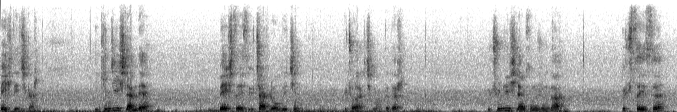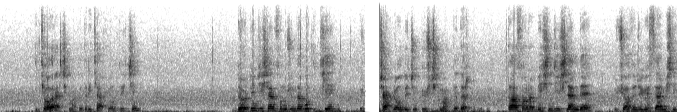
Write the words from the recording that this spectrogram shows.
5 diye çıkar. İkinci işlemde 5 sayısı 3 harfli olduğu için 3 olarak çıkmaktadır. Üçüncü işlem sonucunda 3 sayısı 2 olarak çıkmaktadır. 2 harfli olduğu için. Dördüncü işlem sonucunda bu 2 3 harfli olduğu için 3 çıkmaktadır. Daha sonra 5. işlemde 3'ü az önce göstermiştik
